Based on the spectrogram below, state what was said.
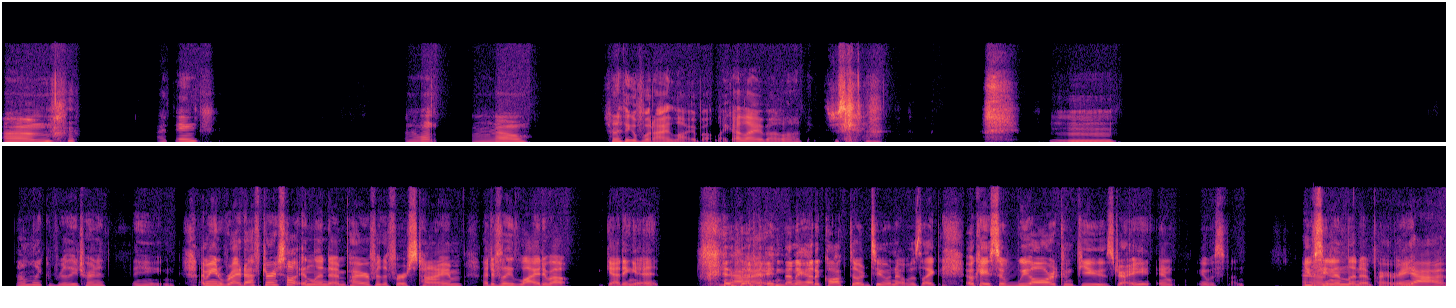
Um, I think I don't I don't know. trying to think of what I lie about. Like I lie about a lot of things. Just kidding. Hmm. Now I'm like really trying to think. I mean, right after I saw Inland Empire for the first time, I definitely lied about getting it. and, then I, Yeah. and then I had a cocktail or two, and I was like, okay, so we all are confused, right? And it was fun. You've seen Inland Empire, right? Yeah,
